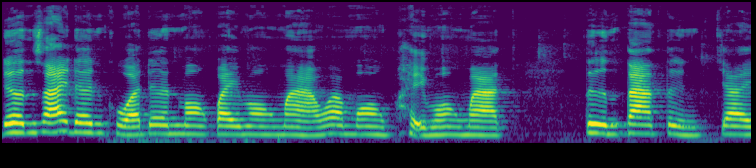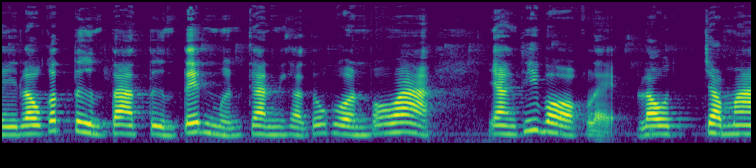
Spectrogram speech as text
เดินซ้ายเดินขวาเดินมองไปมองมาว่ามองไปมองมา ตื่นตาตื่นใจ เราก็ตื่นตาตื่นเต้นเหมือนกันค่ะทุกคน เพราะว่า อย่างที่บอกแหละ เราจะมา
